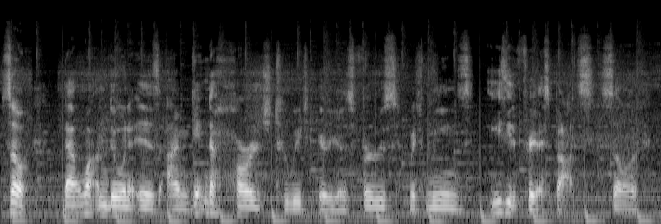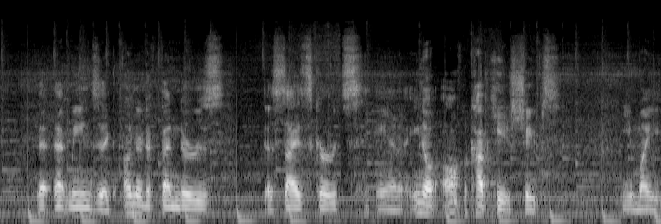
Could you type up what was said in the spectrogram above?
So now what I'm doing is I'm getting the hardest to reach areas first, which means easy to forget spots. So that, that means like under the fenders, the side skirts, and you know, all the complicated shapes you might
